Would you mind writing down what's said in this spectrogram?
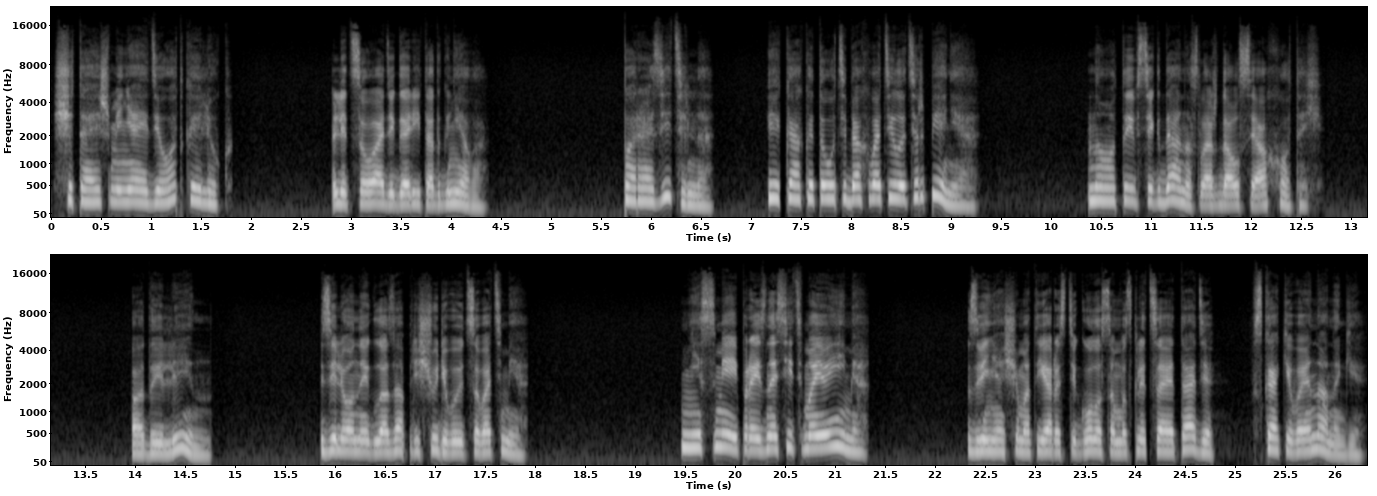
«Считаешь меня идиоткой, Люк?» Лицо Ади горит от гнева. «Поразительно, и как это у тебя хватило терпения? Но ты всегда наслаждался охотой. Аделин. Зеленые глаза прищуриваются во тьме. Не смей произносить мое имя. Звенящим от ярости голосом восклицает Ади, вскакивая на ноги.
